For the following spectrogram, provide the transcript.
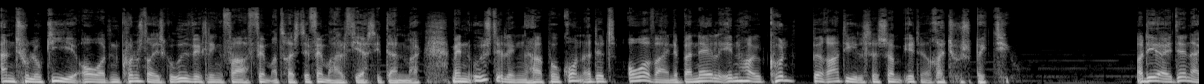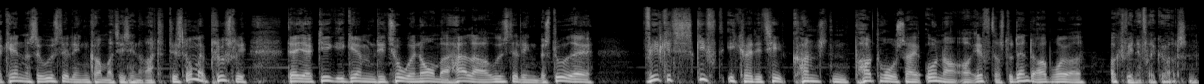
antologi over den kunstneriske udvikling fra 65 til 75 i Danmark. Men udstillingen har på grund af dets overvejende banale indhold kun berettigelse som et retrospektiv. Og det er i den erkendelse, udstillingen kommer til sin ret. Det slog mig pludselig, da jeg gik igennem de to enorme haller, udstillingen bestod af, hvilket skift i kvalitet kunsten pådrog sig under og efter studenteroprøret og kvindefrigørelsen.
